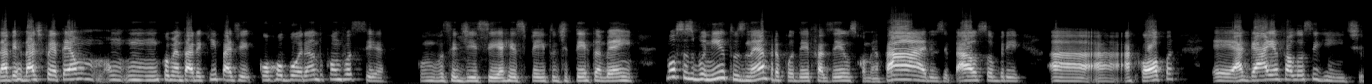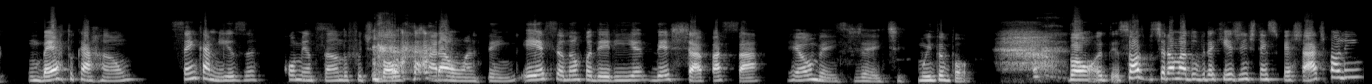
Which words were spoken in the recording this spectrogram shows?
na verdade, foi até um, um, comentário aqui, Padi, corroborando com você, como você disse, a respeito de ter também moços bonitos, né, para poder fazer os comentários e tal sobre a, a, a Copa. É, a Gaia falou o seguinte: Humberto Carrão, sem camisa, comentando futebol para ontem. Esse eu não poderia deixar passar, realmente, gente. Muito bom. Bom, só tirar uma dúvida aqui: a gente tem superchat, Paulinho?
